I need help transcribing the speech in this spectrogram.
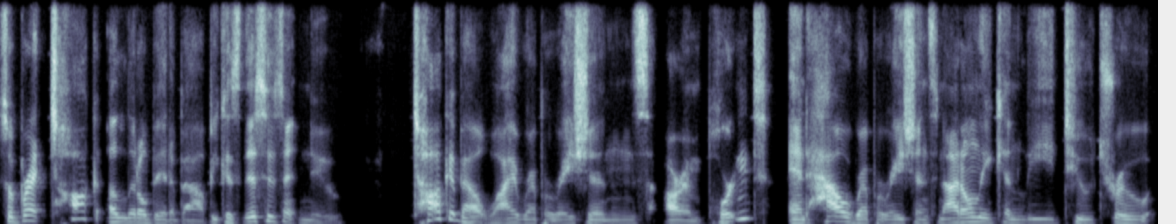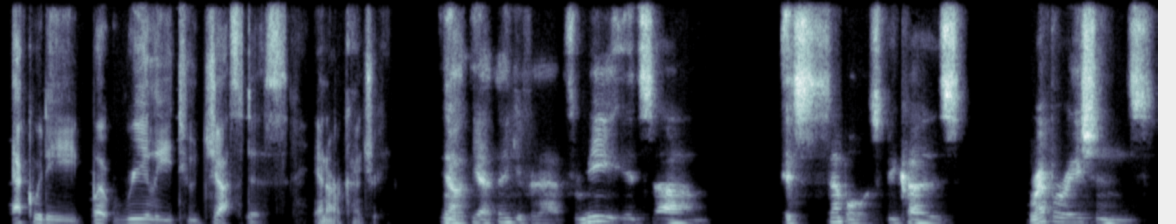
So, Brett, talk a little bit about because this isn't new. Talk about why reparations are important and how reparations not only can lead to true equity, but really to justice in our country. Yeah, yeah, thank you for that. For me, it's um, it's simple. It's because reparations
